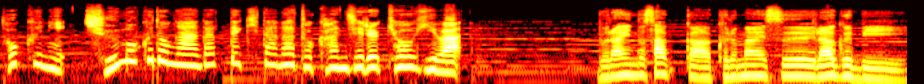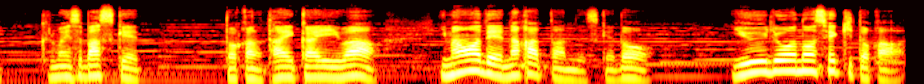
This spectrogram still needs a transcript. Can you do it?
特に注目度が上がってきたなと感じる競技は？ブラインドサッカー車椅子ラグビー車椅子バスケとかの大会は今までなかったんですけど有料の席とか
